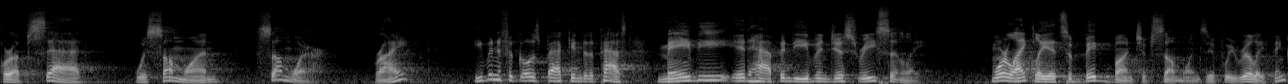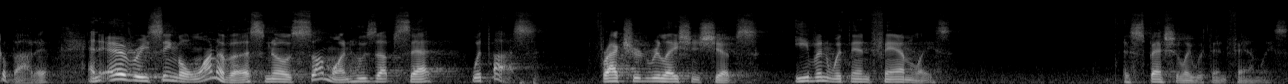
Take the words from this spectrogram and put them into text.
or upset with someone somewhere, right? Even if it goes back into the past. Maybe it happened even just recently. More likely, it's a big bunch of someone's if we really think about it. And every single one of us knows someone who's upset with us fractured relationships, even within families, especially within families.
